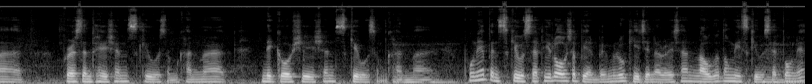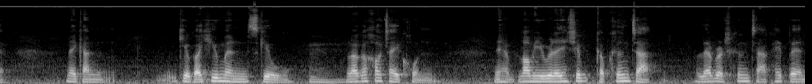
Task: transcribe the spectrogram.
มาก presentation skill สำคัญมาก negotiation skill สำคัญมาก พวกนี้เป็น skill set ที่โลกจะเปลี่ยนไปไม่รู้กี่ generation เราก็ต้องมี skill set พวกเนี้ยในการเกี่ยวกับ human skill แล้วก็เข้าใจคน นะครับเรามี relationship กับเครื่องจักร leverage เครื่องจักรให้เป็น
